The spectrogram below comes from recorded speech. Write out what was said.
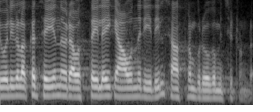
ജോലികളൊക്കെ ചെയ്യുന്ന ഒരു അവസ്ഥയിലേക്ക് ആവുന്ന രീതിയിൽ ശാസ്ത്രം പുരോഗമിച്ചിട്ടുണ്ട്.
